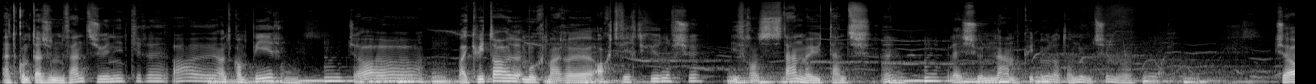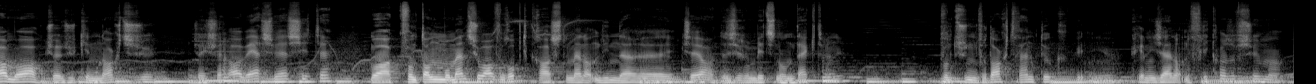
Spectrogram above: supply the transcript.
En het komt daar zo'n vent zo in één keer ah, aan het kamperen. Ja, ja, ja. Maar ik weet dat, je maar uh, 48 uur of zo die Fransen staan met je tent. Hè? Dat is zo'n naam, ik weet niet hoe dat dat noemt. Zo, maar... Ik zei, ja, maar ik zei, zo'n keer nacht. Zo. Ik zei, oh, wijs, wijs zitten. Maar ik vond dan een moment zo al voorop te krasten met dat die daar... Ik zei, ja, dat is hier een beetje ontdekt. Hè? Ik vond zo'n verdacht vent ook. Ik weet niet, ik kan niet zeggen dat het een flik was of zo, maar...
